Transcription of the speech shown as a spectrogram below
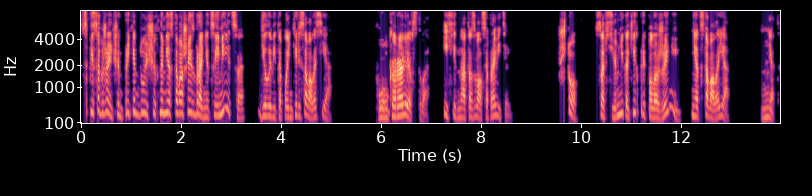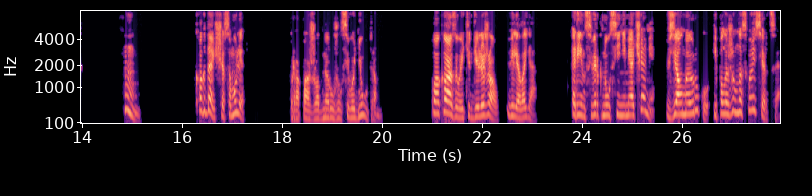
«Список женщин, претендующих на место вашей избранницы, имеется?» — деловито поинтересовалась я. «Пол королевства!» — ехидно отозвался правитель. «Что, Совсем никаких предположений? Не отставала я. Нет. Хм. Когда еще амулет? Пропажу обнаружил сегодня утром. «Показывайте, где лежал», — велела я. Рин сверкнул синими очами, взял мою руку и положил на свое сердце.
